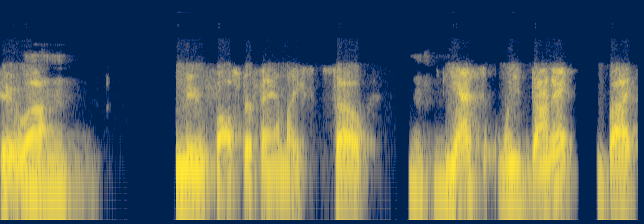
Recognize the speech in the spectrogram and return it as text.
to uh, mm-hmm. new foster families. So, mm-hmm. yes, we've done it, but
